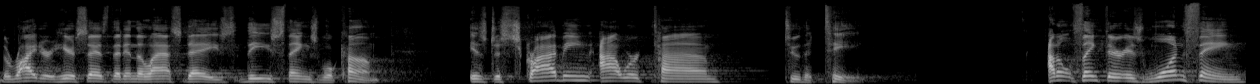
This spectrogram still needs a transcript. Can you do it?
the writer here says that in the last days these things will come, is describing our time to the T? I don't think there is one thing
